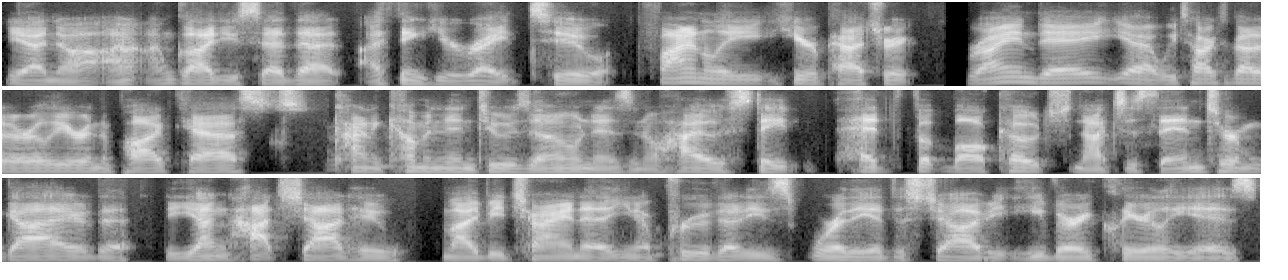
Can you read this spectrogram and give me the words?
Yeah, no, I, I'm glad you said that. I think you're right too. Finally, here, Patrick, Ryan Day, yeah, we talked about it earlier in the podcast, kind of coming into his own as an Ohio State head football coach, not just the interim guy or the, the young hot shot who might be trying to, you know, prove that he's worthy of this job. He, very clearly is.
